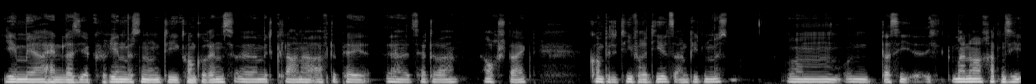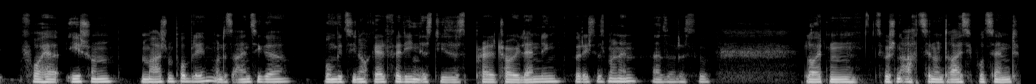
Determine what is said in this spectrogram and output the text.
je mehr Händler sie akquirieren müssen und die Konkurrenz äh, mit Klarna, Afterpay äh, etc. auch steigt, kompetitivere Deals anbieten müssen. Um, und dass sie, ich meiner Meinung nach hatten sie vorher eh schon ein Margenproblem und das Einzige, womit sie noch Geld verdienen, ist dieses Predatory Lending, würde ich das mal nennen. Also, dass du Leuten zwischen 18 und 30 Prozent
